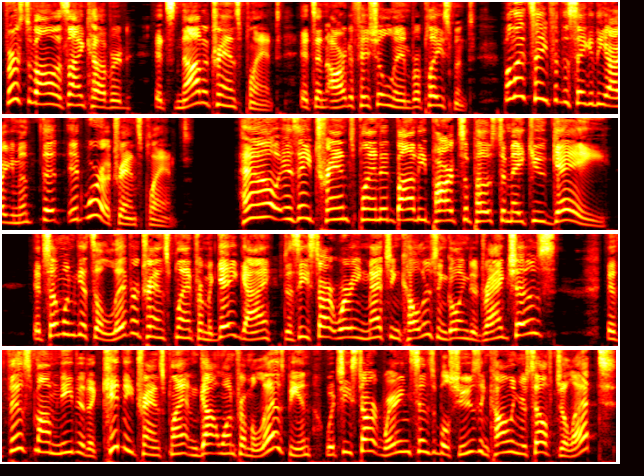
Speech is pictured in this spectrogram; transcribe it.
First of all, as I covered, it's not a transplant, it's an artificial limb replacement. But let's say for the sake of the argument that it were a transplant. How is a transplanted body part supposed to make you gay? If someone gets a liver transplant from a gay guy, does he start wearing matching colors and going to drag shows? If this mom needed a kidney transplant and got one from a lesbian, would she start wearing sensible shoes and calling herself Gillette?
